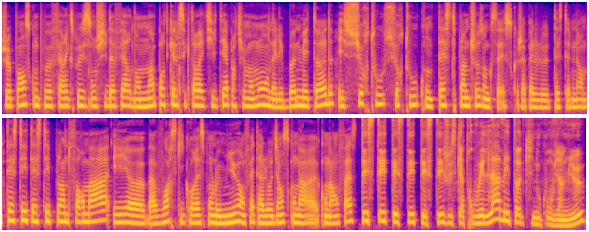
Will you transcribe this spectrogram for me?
Je pense qu'on peut faire exploser son chiffre d'affaires dans n'importe quel secteur d'activité à partir du moment où on a les bonnes méthodes et surtout, surtout qu'on teste plein de choses. Donc c'est ce que j'appelle le test and learn. Tester, tester plein de formats et euh, bah, voir ce qui correspond le mieux en fait à l'audience qu'on a, qu'on a en face. Tester, tester, tester jusqu'à trouver la méthode qui nous convient le mieux.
